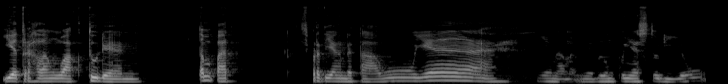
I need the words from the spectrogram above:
ya terhalang waktu dan tempat seperti yang Anda tahu, ya, yang namanya belum punya studio.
